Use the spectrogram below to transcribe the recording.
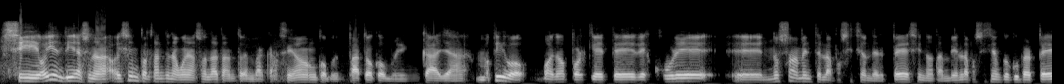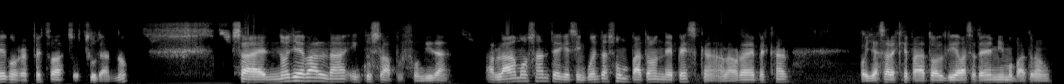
Sí, hoy en día es, una, es importante una buena sonda tanto en embarcación como en pato como en calla. ¿Motivo? Bueno, porque te descubre eh, no solamente la posición del pez, sino también la posición que ocupa el pez con respecto a las estructuras, ¿no? O sea, el no llevarla incluso a la profundidad. Hablábamos antes de que si encuentras un patrón de pesca a la hora de pescar, pues ya sabes que para todo el día vas a tener el mismo patrón.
